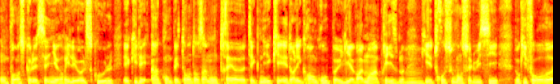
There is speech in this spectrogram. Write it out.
on, pense que le senior, il est old school et qu'il est incompétent dans un monde très euh, technique et dans les grands groupes, il y a vraiment un prisme mm. qui est trop souvent celui-ci. Donc il faut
